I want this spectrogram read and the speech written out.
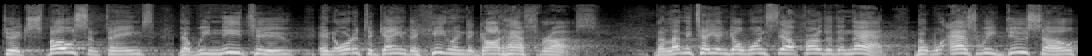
to expose some things that we need to in order to gain the healing that God has for us. But let me tell you and go one step further than that. But as we do so,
